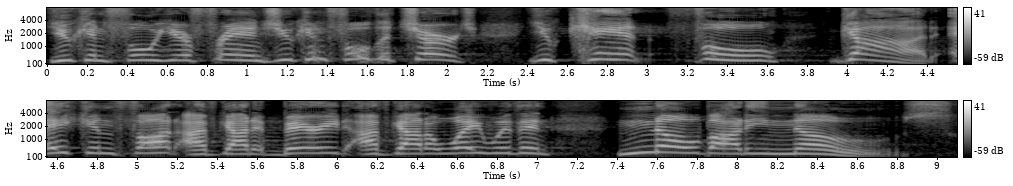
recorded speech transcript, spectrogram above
You can fool your friends. You can fool the church. You can't fool God. Achan thought, I've got it buried. I've got away with it. Nobody knows.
